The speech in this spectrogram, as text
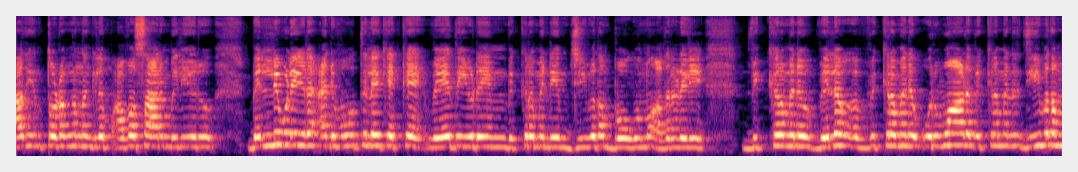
ആദ്യം തുടങ്ങുന്നെങ്കിലും അവസാനം വലിയൊരു വെല്ലുവിളിയുടെ അനുഭവത്തിലേക്കൊക്കെ വേദയുടെയും വിക്രമിന്റെയും ജീവിതം പോകുന്നു. അതിനിടയിൽ വിക്രമിന് വില വിക്രമിന് ഒരുപാട് വിക്രമന് ജീവിതം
